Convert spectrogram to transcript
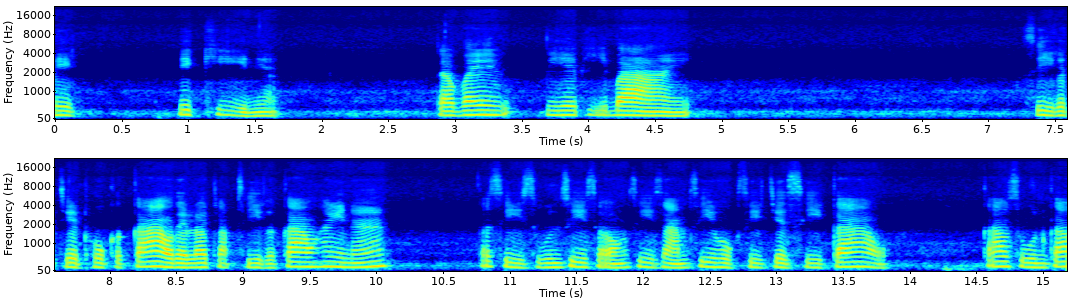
เลขเลขขี่เนี่ยแต่ไป VIP บาย สี่กับเจ็ดหกกับเก้าแต่เราจับสี่กับเก้าให้นะ ก็สี่ศูนย์สี่สองสี่สามสี่หกสี่เจ็ดสี่เก้าเก้าศูนย์เก้า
